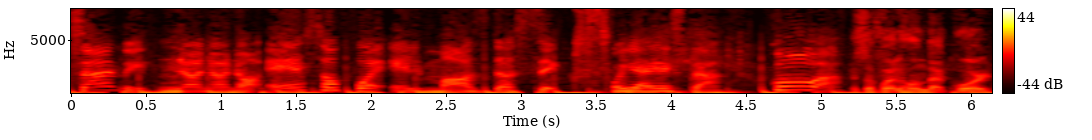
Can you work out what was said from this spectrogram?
Sandy, No, no, no. Eso fue el Mazda 6. oye esta. Cuba. Eso fue el Honda Accord.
